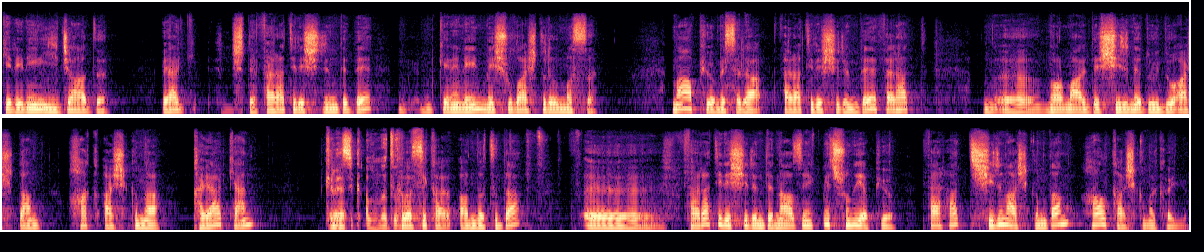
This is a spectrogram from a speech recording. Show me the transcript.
geleneğin icadı veya işte Ferhat ile Şirin'de de geleneğin meşrulaştırılması. Ne yapıyor mesela Ferhat ile Şirin'de? Ferhat e, normalde Şirin'e duyduğu aşktan hak aşkına kayarken Klasik anlatı. klasik anlatıda e, Ferhat ile Şirin'de Nazım Hikmet şunu yapıyor. Ferhat Şirin aşkından halk aşkına kayıyor.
